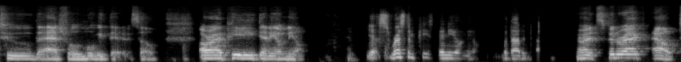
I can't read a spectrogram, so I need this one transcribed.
to the actual movie theater. So, R.I.P. Denny O'Neil. Yes, rest in peace, Denny O'Neil, without a doubt. All right, spin rack out.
